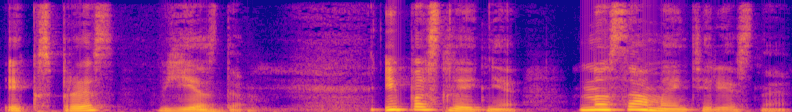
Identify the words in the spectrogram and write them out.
экспресс-въезда. И последнее, но самое интересное.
